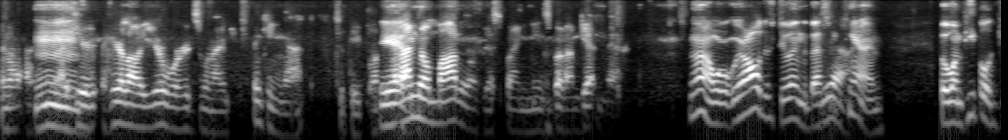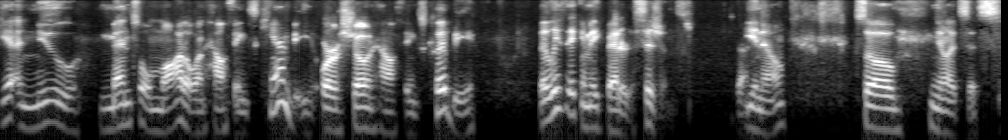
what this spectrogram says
And I, I Mm. hear I hear a lot of your words when I'm thinking that to people. Yeah. And I'm no model of this by any means, but I'm getting there. No, we're, we're all just doing the best Yeah. we can. But when people get a new mental model on how things can be or shown how things could be, at least they can make better decisions. Yeah. You know? So, you know, it's it's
